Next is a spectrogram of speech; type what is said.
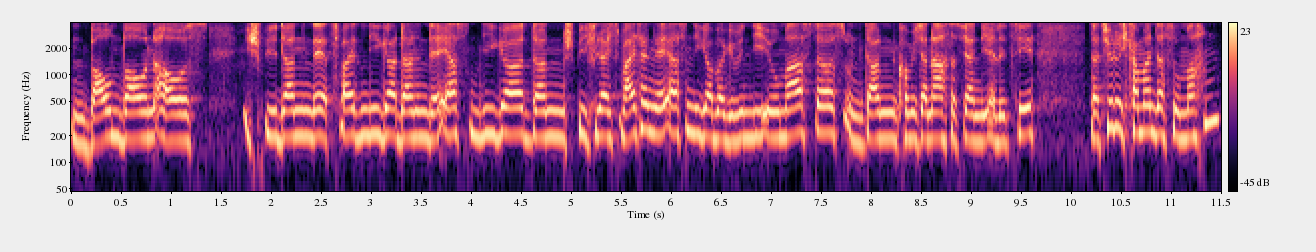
einen Baum bauen aus, ich spiele dann in der zweiten Liga, dann in der ersten Liga, dann spiele ich vielleicht weiter in der ersten Liga, aber gewinne die EU Masters und dann komme ich danach das Jahr in die LEC. Natürlich kann man das so machen,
